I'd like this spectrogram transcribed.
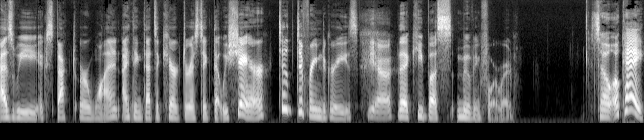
as we expect or want, I think that's a characteristic that we share to differing degrees. Yeah, that keep us moving forward. So, okay,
